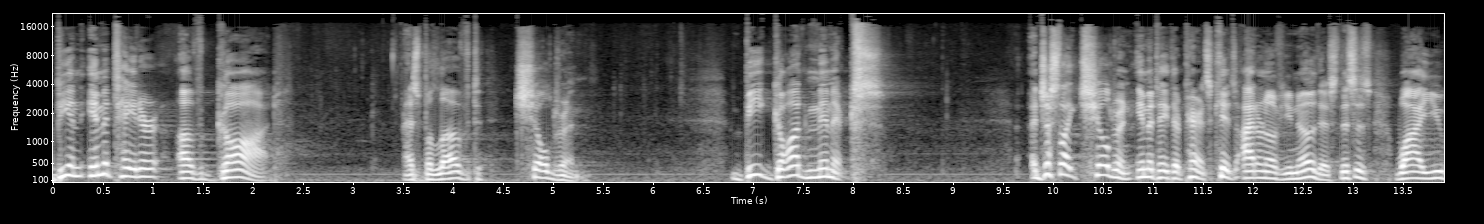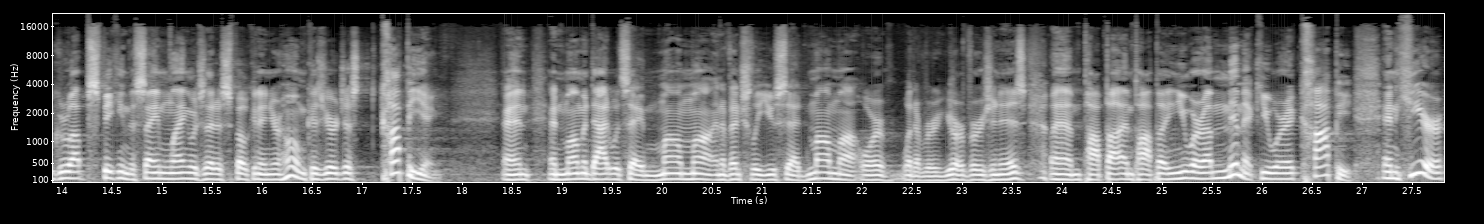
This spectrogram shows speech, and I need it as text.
Be an imitator of God as beloved children. Be God mimics. Just like children imitate their parents. Kids, I don't know if you know this. This is why you grew up speaking the same language that is spoken in your home, because you're just copying. And, and mom and dad would say, Mama, and eventually you said, Mama, or whatever your version is, and Papa and Papa, and you were a mimic, you were a copy. And here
